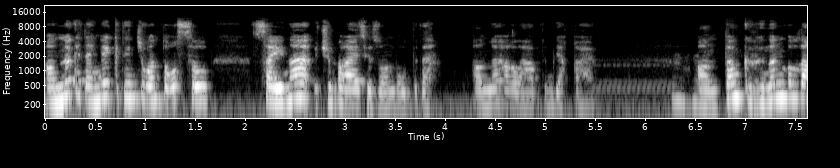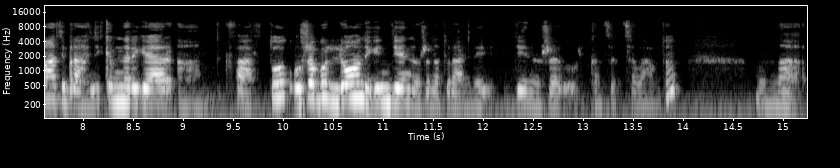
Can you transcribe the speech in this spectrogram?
Онны кетенге кетинчи 19 сыл сайына үчү багай сезон болбуда. Онны хагалаабытым дякка. Онтон кыһынын булдаңа тибрахни кемнергер фартук уже бульон деген ден уже натуральный ден уже концепциялаабытым. Мына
